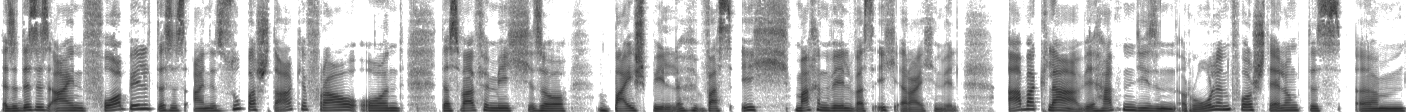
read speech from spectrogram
Also das ist ein Vorbild, das ist eine super starke Frau und das war für mich so Beispiel, was ich machen will, was ich erreichen will. Aber klar, wir hatten diesen Rollenvorstellung, dass ähm,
